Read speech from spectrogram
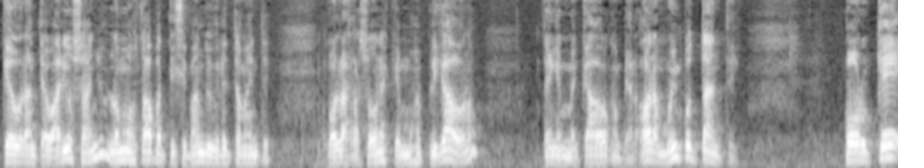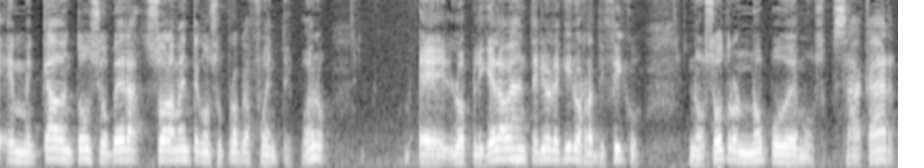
que durante varios años no hemos estado participando directamente por las razones que hemos explicado ¿no? En el mercado cambiario. Ahora, muy importante, ¿por qué el mercado entonces opera solamente con sus propias fuentes? Bueno, eh, lo expliqué la vez anterior aquí, lo ratifico. Nosotros no podemos sacar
